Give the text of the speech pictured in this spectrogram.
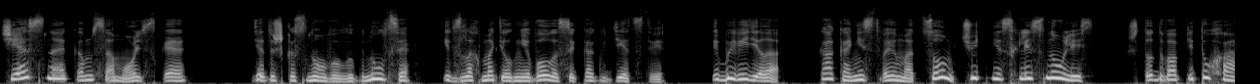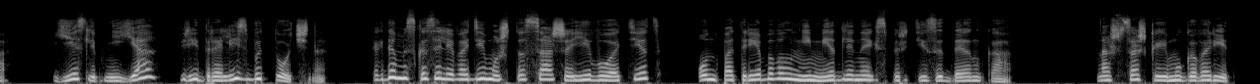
Честная комсомольская. Дедушка снова улыбнулся и взлохматил мне волосы, как в детстве. Ты бы видела, как они с твоим отцом чуть не схлестнулись, что два петуха. Если б не я, передрались бы точно. Когда мы сказали Вадиму, что Саша его отец, он потребовал немедленной экспертизы ДНК. Наш Сашка ему говорит,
